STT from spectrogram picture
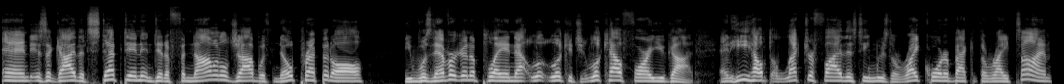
and is a guy that stepped in and did a phenomenal job with no prep at all. He was never going to play, and now look, look at you. Look how far you got. And he helped electrify this team. He was the right quarterback at the right time.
